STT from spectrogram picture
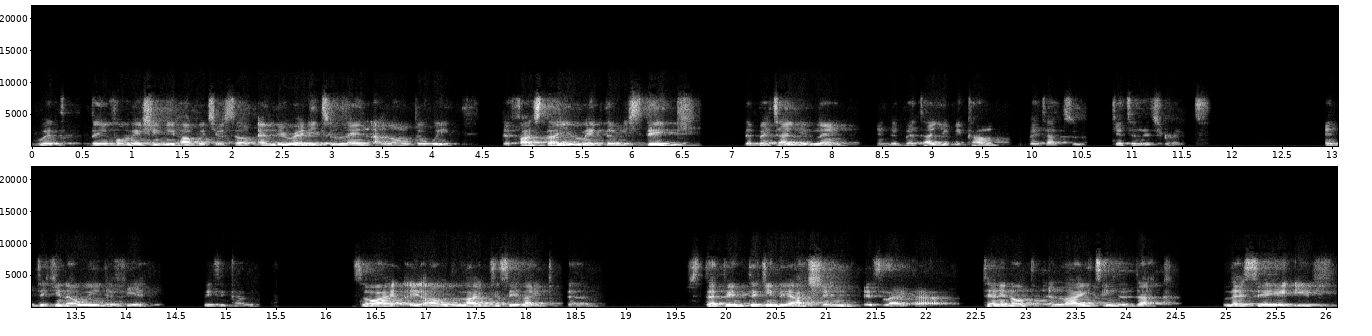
with the information you have with yourself and be ready to learn along the way. The faster you make the mistake, the better you learn and the better you become better to getting it right and taking away the fear basically. So I, I would like to say like um, stepping, taking the action is like uh, turning on a light in the dark. Let's say if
